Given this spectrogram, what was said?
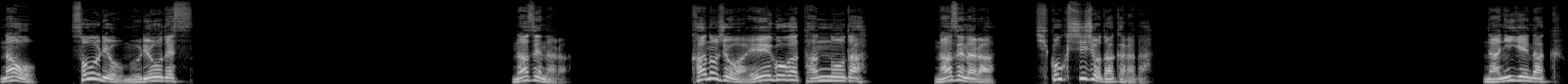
なお、送料無料です。なぜなら、彼女は英語が堪能だ。なぜなら、帰国子女だからだ。何気なく。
